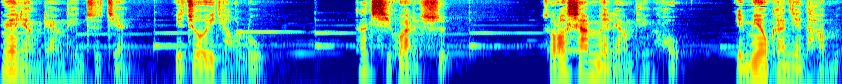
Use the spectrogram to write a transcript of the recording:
因为两个凉亭之间也只有一条路。但奇怪的是，走到下面的凉亭后，也没有看见他们。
